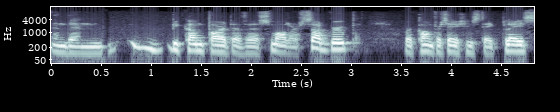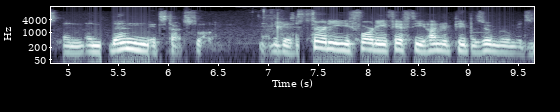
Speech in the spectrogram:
and then become part of a smaller subgroup where conversations take place and, and then it starts flowing. Yeah, because 30, 40, 50, 100 people Zoom room, it's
